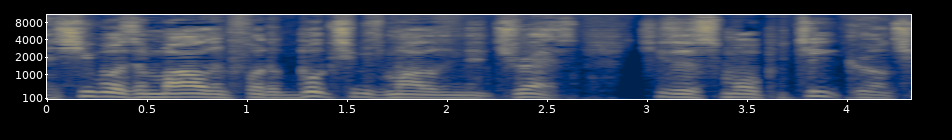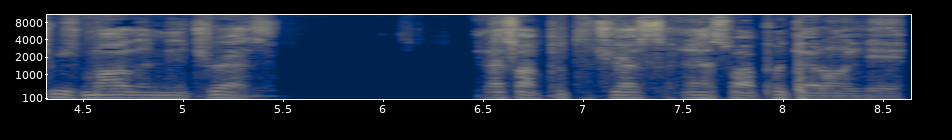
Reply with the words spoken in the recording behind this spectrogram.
And she wasn't modeling for the book. She was modeling the dress. She's a small, petite girl. She was modeling the dress. And that's why I put the dress. And that's why I put that on there.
